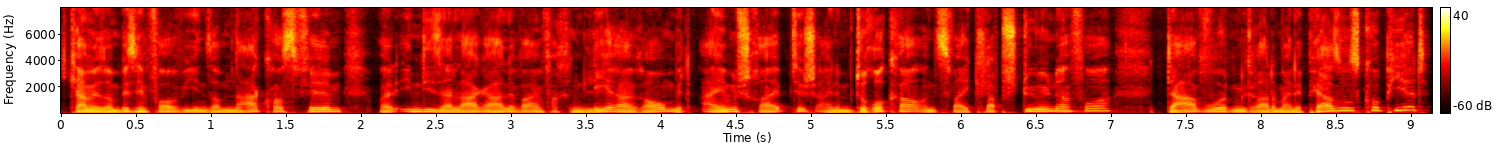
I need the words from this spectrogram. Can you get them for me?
Ich kam mir so ein bisschen vor wie in so einem Narcos-Film, weil in dieser Lagerhalle war einfach ein leerer Raum mit einem Schreibtisch, einem Drucker und zwei Klappstühlen davor. Da wurden gerade meine Persos kopiert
